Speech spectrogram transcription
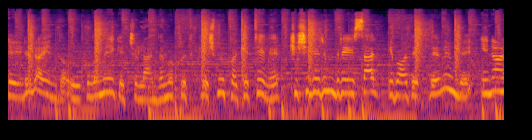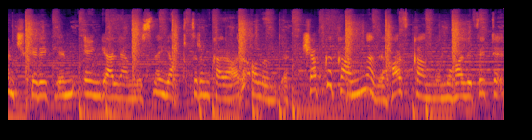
Eylül ayında uygulamaya geçirilen demokratikleşme paketiyle kişilerin bireysel ibadetlerinin ve inanç gereklerinin engellenmesine yaptırım kararı alındı. Şapka kanununa ve harf kanununa muhalefete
